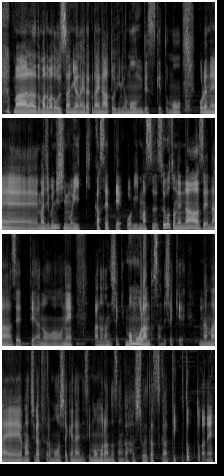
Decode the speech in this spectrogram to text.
まあ、なのでまだまだおじさんにはなりたくないなというふうに思うんですけども、これね、まあ自分自身も言い聞かせております。それこそね、なぜなぜってあのね、あの何でしたっけ、モモランドさんでしたっけ？名前間違ってたら申し訳ないんですけど、モモランドさんが発祥で立つか、TikTok とかね、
